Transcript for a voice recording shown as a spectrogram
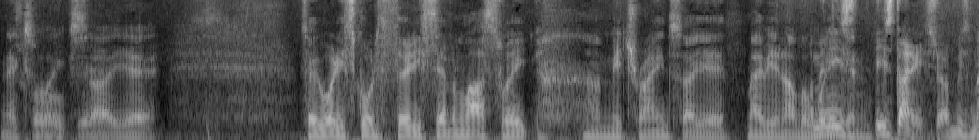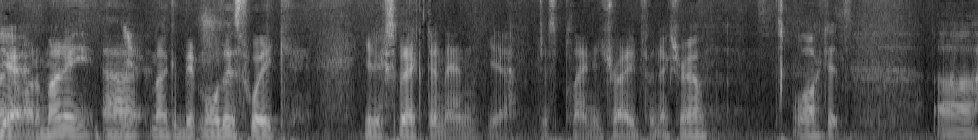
next 12, week. So yeah. So what he scored 37 last week, uh, Mitch Rein. So yeah, maybe another I mean, week. he's, and he's done his job. He's made a lot of money. Uh, Yeah. Make a bit more this week, you'd expect, and then yeah, just plan your trade for next round. like it. Uh,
